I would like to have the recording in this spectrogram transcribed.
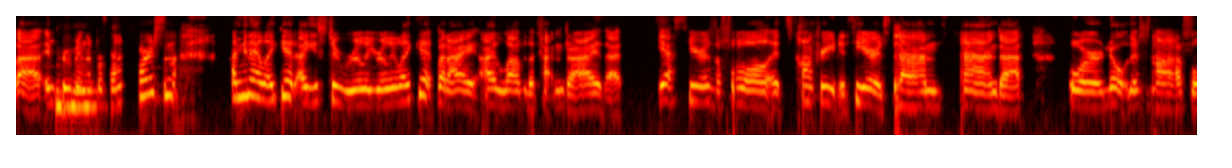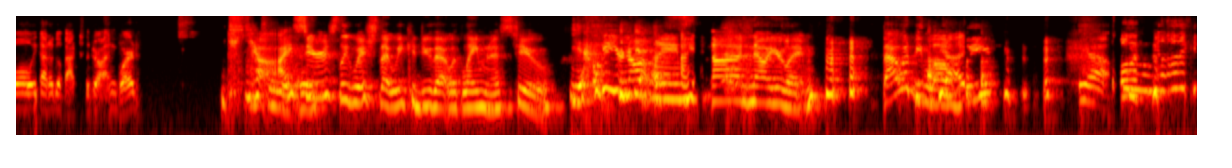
uh, improving mm-hmm. the performance course. And I mean, I like it. I used to really, really like it, but I I love the cut and dry. That yes, here is a full. It's concrete. It's here. It's done. And uh, or no, there's not a full. We got to go back to the drawing board. Yeah, Absolutely. I seriously wish that we could do that with lameness too. Yeah. Okay, you're not lame. Uh, now you're lame. that would be lovely. Yeah. yeah. Well, I feel like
